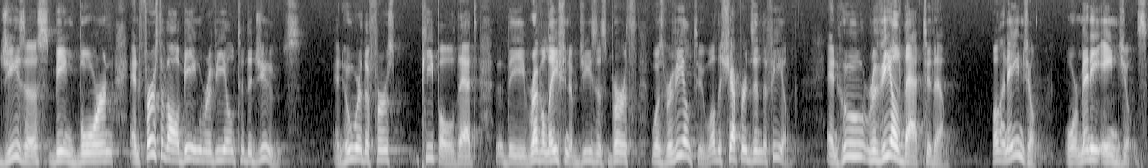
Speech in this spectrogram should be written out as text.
Jesus being born and, first of all, being revealed to the Jews. And who were the first people that the revelation of Jesus' birth was revealed to? Well, the shepherds in the field. And who revealed that to them? Well, an angel or many angels.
